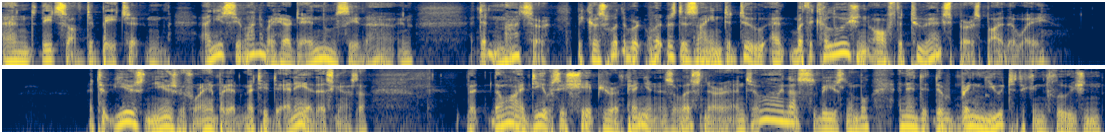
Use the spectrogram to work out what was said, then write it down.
and they'd sort of debate it, and and you'd say, well, I never heard any of them say that. You know, it didn't matter because what were, what was designed to do, and with the collusion of the two experts, by the way, it took years and years before anybody admitted to any of this kind of stuff. But the whole idea was to shape your opinion as a listener and say, well, that's reasonable. And then they would bring you to the conclusion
